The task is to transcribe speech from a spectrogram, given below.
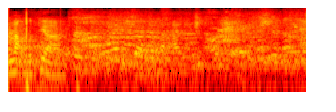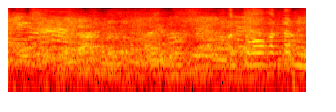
anak putih ah. Betul kata ni.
